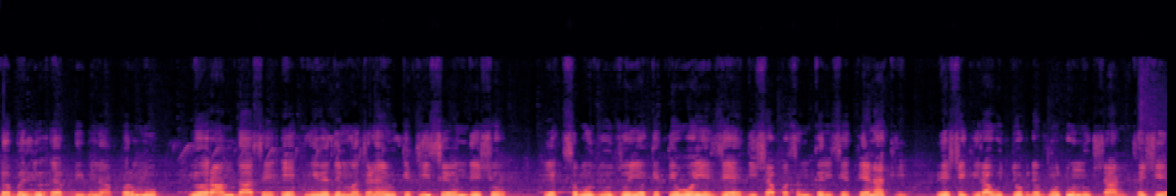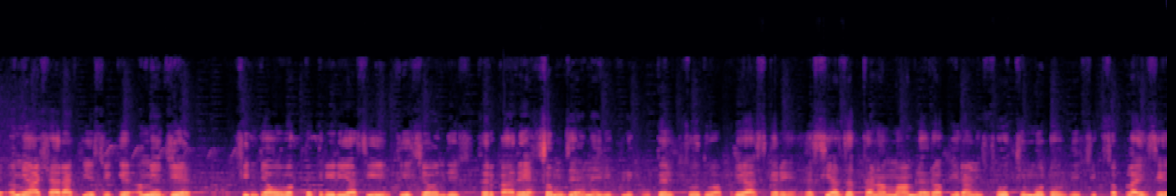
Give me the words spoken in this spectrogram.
ડબલ્યુએફડીબીના પ્રમુખ યોરામ દાસે એક નિવેદનમાં જણાવ્યું કે જી સેવન દેશો એક સમજવું જોઈએ કે તેઓએ જે દિશા પસંદ કરી છે તેનાથી વૈશ્વિક હીરા ઉદ્યોગને મોટું નુકસાન થશે. અમે આશા રાખીએ છીએ કે અમે જે ચિંતાઓ વ્યક્ત કરી રહ્યા છીએ જી સેવન દેશ સરકારે સમજે અને વિકલ્પ ઉકેલ શોધવા પ્રયાસ કરે. રશિયા જથ્થાના મામલે રફ હીરાની સૌથી મોટો વૈશ્વિક સપ્લાય છે.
